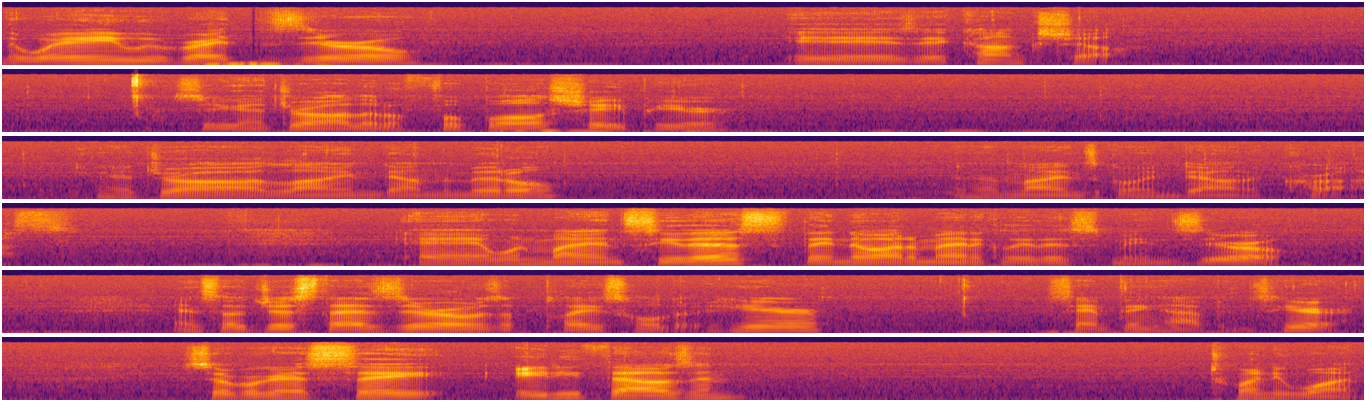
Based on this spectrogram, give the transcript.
the way we write the zero is a conch shell. So you're going to draw a little football shape here. You're going to draw a line down the middle, and then lines going down across. And when Mayans see this, they know automatically this means zero. And so just as zero is a placeholder here, same thing happens here. So we're going to say 80,021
